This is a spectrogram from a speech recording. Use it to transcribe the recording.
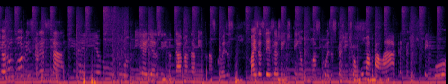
eu não vou me estressar. E aí eu não, não ouvia e a gente dava andamento nas coisas. Mas às vezes a gente tem algumas coisas que a gente, alguma palavra que a gente pegou,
